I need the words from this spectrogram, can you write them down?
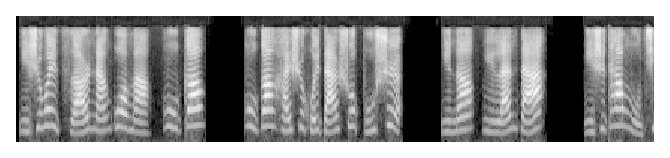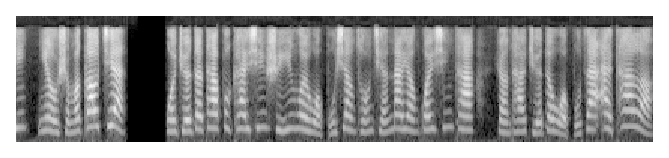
你是为此而难过吗，木刚？木刚还是回答说不是。你呢，米兰达？你是他母亲，你有什么高见？我觉得他不开心是因为我不像从前那样关心他，让他觉得我不再爱他了。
